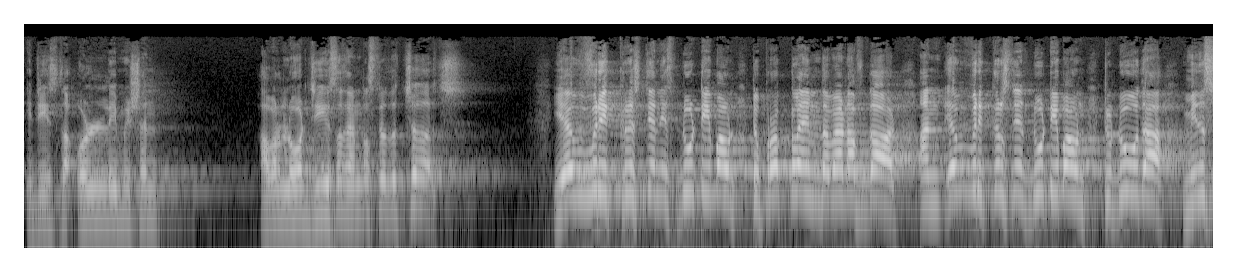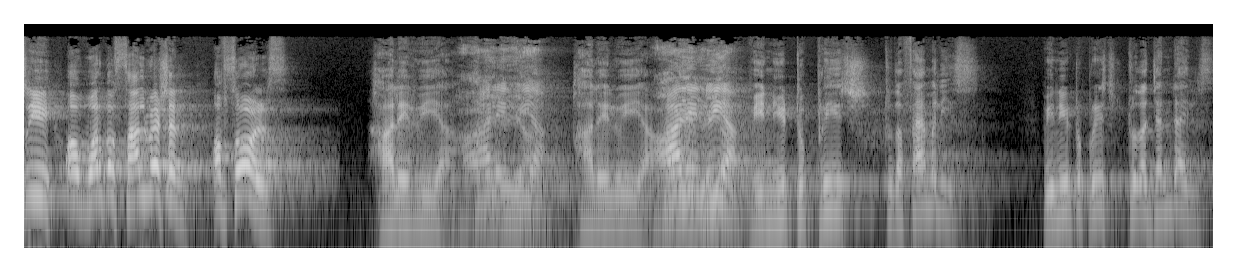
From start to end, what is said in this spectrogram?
It is the only mission our Lord Jesus entrusted the church. Every Christian is duty bound to proclaim the word of God, and every Christian is duty bound to do the ministry of work of salvation of souls. Hallelujah. Hallelujah. Hallelujah. Hallelujah. We need to preach to the families. We need to preach to the Gentiles.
